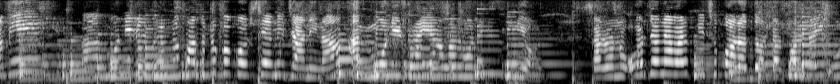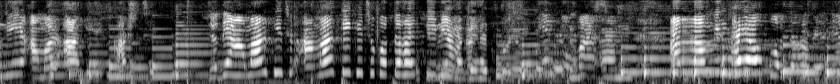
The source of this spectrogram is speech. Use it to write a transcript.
আমি মনিরের জন্য কতটুকু করছি আমি জানি না। আমি মনির ভাই আমার অনেক সিনিয়র কারণ ওর জন্য আমার কিছু করার দরকার পড়ে নাই, উনি আমার আগে আসছে। যদি আমার কিছু আমাকে কিছু করতে হয় তিনি আমাকে হেল্প করছে কিন্তু আলামিন ভাইয়াও বলতে হবে যে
